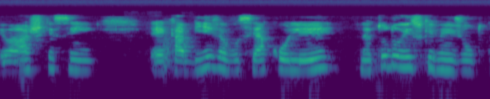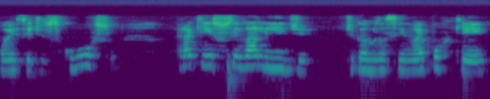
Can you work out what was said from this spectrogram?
Eu acho que assim é cabível você acolher né, tudo isso que vem junto com esse discurso para que isso se valide. Digamos assim, não é porque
